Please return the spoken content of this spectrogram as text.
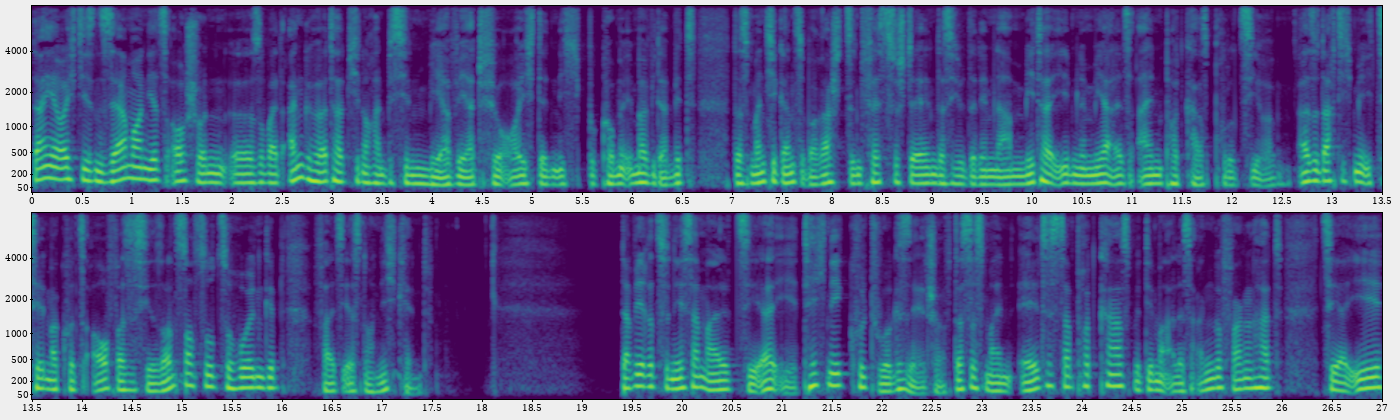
Da ihr euch diesen Sermon jetzt auch schon äh, soweit angehört habt, hier noch ein bisschen Mehrwert für euch, denn ich bekomme immer wieder mit, dass manche ganz überrascht sind festzustellen, dass ich unter dem Namen Metaebene mehr als einen Podcast produziere. Also dachte ich mir, ich zähle mal kurz auf, was es hier sonst noch so zu holen gibt, falls ihr es noch nicht kennt. Da wäre zunächst einmal CRE, Technik, Kultur, Gesellschaft. Das ist mein ältester Podcast, mit dem er alles angefangen hat. CRE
